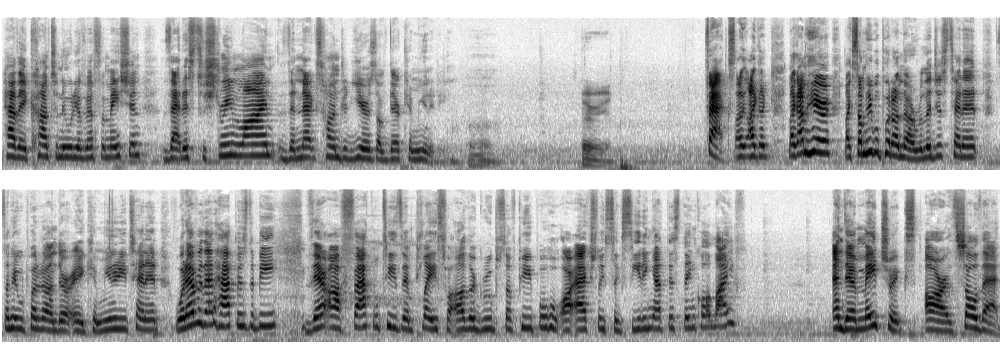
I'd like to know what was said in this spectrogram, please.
have a continuity of information that is to streamline the next hundred years of their community. Hmm. Period. Facts. Like, like, like, like I'm here. Like some people put under a religious tenet. Some people put it under a community tenet. Whatever that happens to be, there are faculties in place for other groups of people who are actually succeeding at this thing called life. And their matrix are so that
